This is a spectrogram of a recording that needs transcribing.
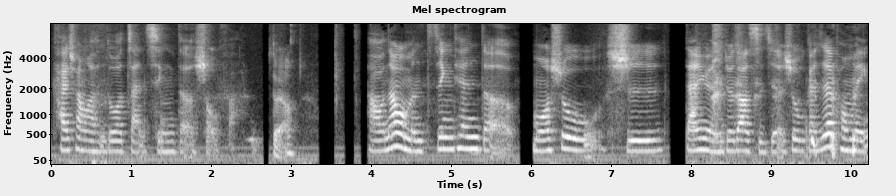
开创了很多崭新的手法。对啊。好，那我们今天的魔术师单元就到此结束。感谢彭敏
